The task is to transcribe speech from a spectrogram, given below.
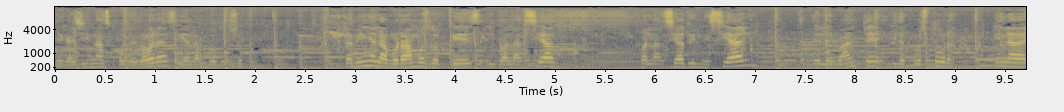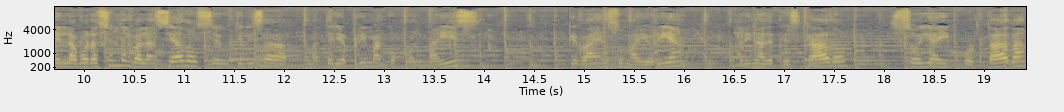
de gallinas ponedoras y a la producción. También elaboramos lo que es el balanceado, balanceado inicial, de levante y de postura. En la elaboración del balanceado se utiliza materia prima como el maíz, que va en su mayoría, harina de pescado, soya importada,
